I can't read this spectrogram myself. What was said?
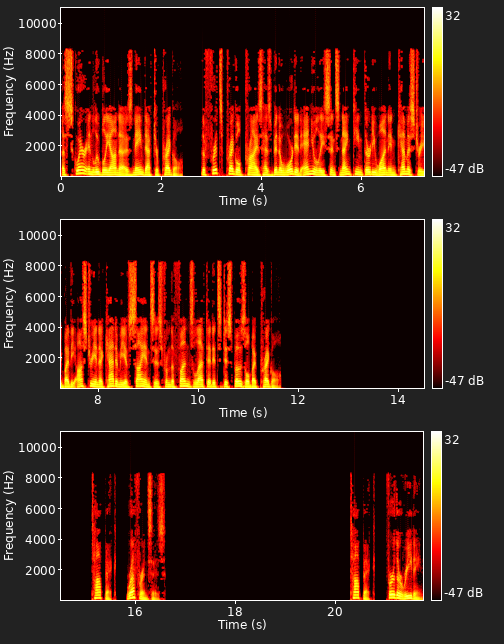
A square in Ljubljana is named after Pregl. The Fritz Pregl Prize has been awarded annually since 1931 in chemistry by the Austrian Academy of Sciences from the funds left at its disposal by Pregl. References Further reading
